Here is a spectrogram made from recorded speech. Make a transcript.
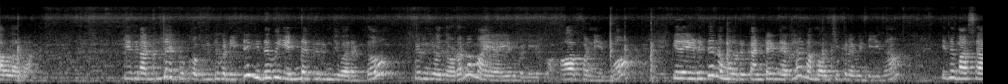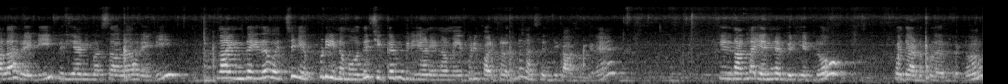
அவ்வளோதான் இது நல்லா இப்போ இது பண்ணிவிட்டு இதுவும் எண்ணெய் பிரிஞ்சு வரட்டும். பிரிஞ்சு வந்தோட நம்ம இது பண்ணிடுவோம். ஆஃப் பண்ணிடுவோம். இதை எடுத்து நம்ம ஒரு கண்டெய்னரில் நம்ம வச்சுக்கிற வேண்டியதுதான். இது மசாலா ரெடி பிரியாணி மசாலா ரெடி நான் இந்த இதை வச்சு எப்படி நம்ம வந்து சிக்கன் பிரியாணி நம்ம எப்படி பண்ணுறதுன்னு நான் செஞ்சு காமிக்கிறேன். இது நல்லா எண்ணெய் பிரியட்டும். கொஞ்சம் அடுப்பில் இருக்கட்டும்.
